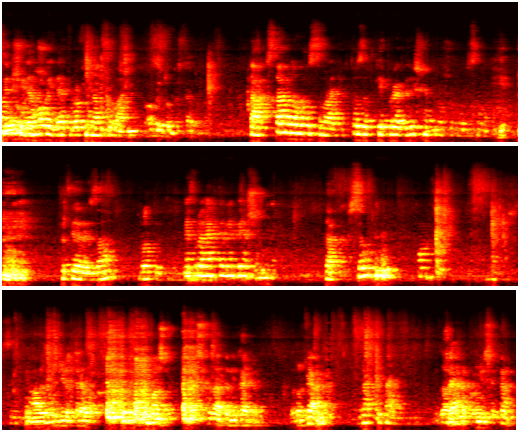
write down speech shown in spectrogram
тим, що йде мова йде про фінансування. Робить тут естетика. Так, ставлю на голосування. Хто за такий проект рішення, прошу голосувати. Чотири за, проти. Ми проекти не пишемо. Так, все? Але тоді треба сказати, нехай розгляне За питання. зараз комісія. Так.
